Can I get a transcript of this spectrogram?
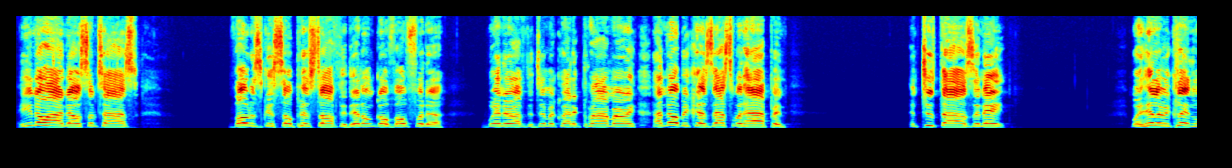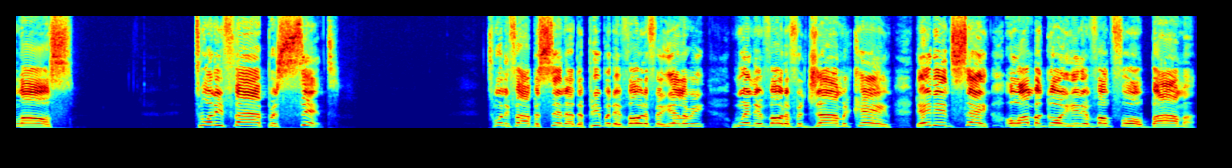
And you know how I know sometimes voters get so pissed off that they don't go vote for the winner of the Democratic primary? I know because that's what happened in 2008 when Hillary Clinton lost 25%. 25% of the people that voted for Hillary when they voted for John McCain. They didn't say, oh, I'm going to go ahead and vote for Obama.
